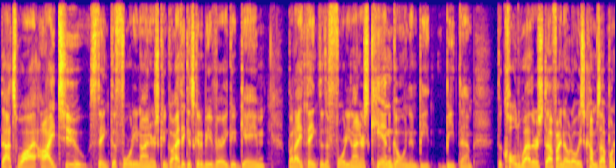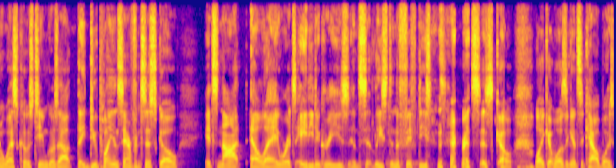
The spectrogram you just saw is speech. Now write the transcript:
That's why I too think the 49ers can go. I think it's going to be a very good game, but I think that the 49ers can go in and beat beat them. The cold weather stuff, I know it always comes up when a West Coast team goes out. They do play in San Francisco. It's not LA where it's 80 degrees. It's at least in the 50s in San Francisco, like it was against the Cowboys.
